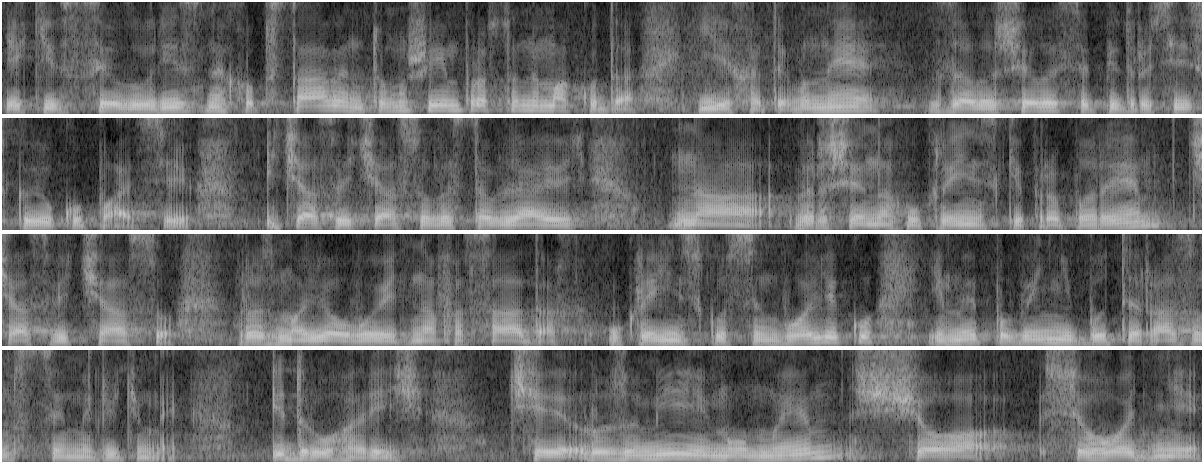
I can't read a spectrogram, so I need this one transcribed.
які в силу різних обставин, тому що їм просто нема куди їхати. Вони залишилися під російською окупацією і час від часу виставляють на вершинах українські прапори, час від часу розмальовують на фасадах українську символіку, і ми повинні бути разом з цими людьми. І друга річ. Чи розуміємо ми, що сьогодні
